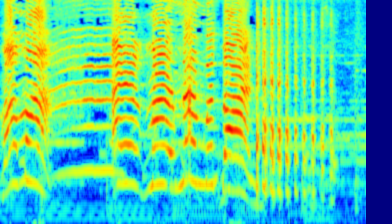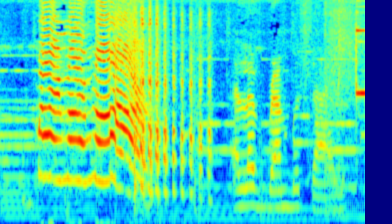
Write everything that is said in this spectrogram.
Mama! I have more rambutan! More, more, more! I love rambutan.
